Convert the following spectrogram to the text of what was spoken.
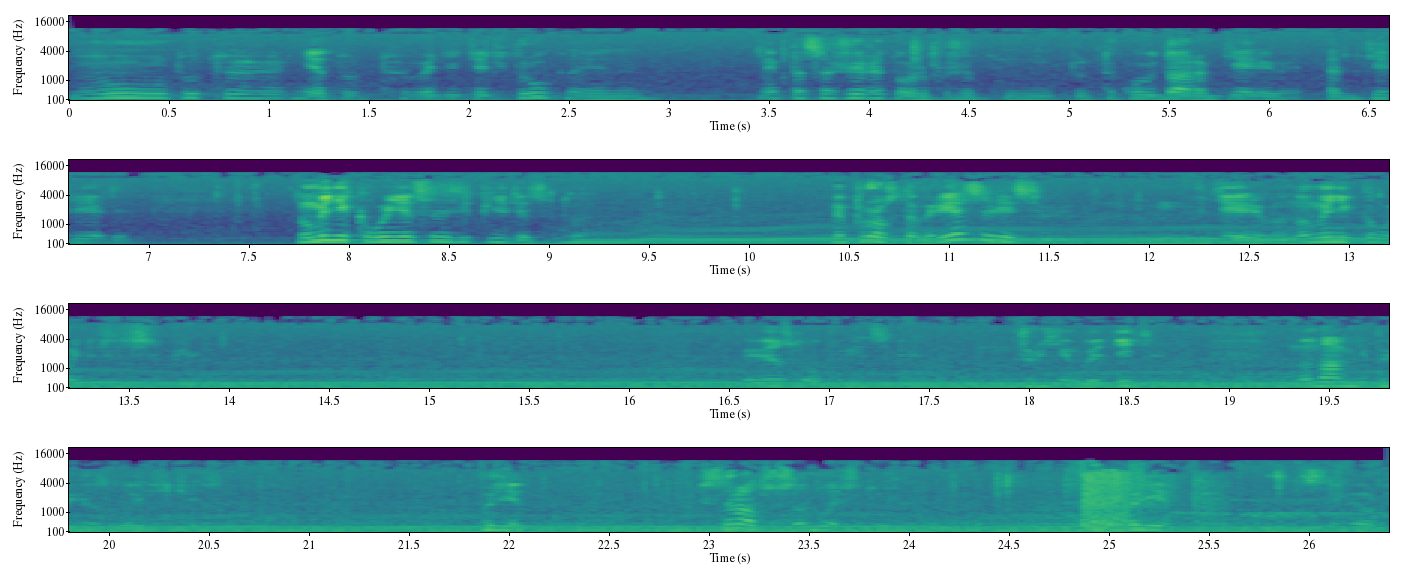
Ну, тут э, нет, тут водитель труп, наверное. Ну и пассажиры тоже, потому что м, тут такой удар об дереве, от деревья. Но мы никого не зацепили зато. Мы просто врезались в, в дерево, но мы никого не зацепили. Повезло, в принципе, другим водителям. Но нам не повезло, честно. Блин, сразу заносит уже. Блин, семерки.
